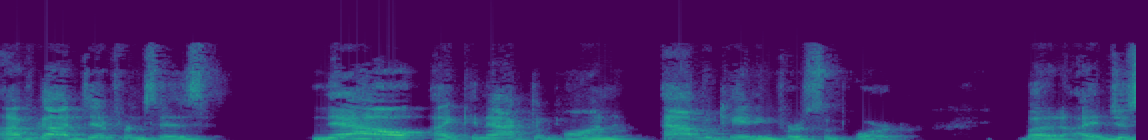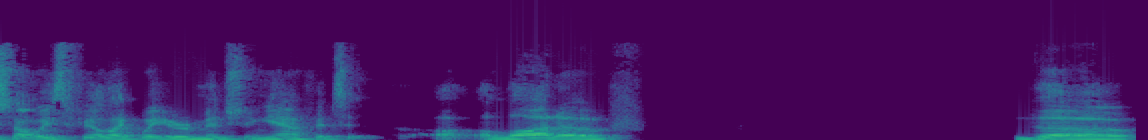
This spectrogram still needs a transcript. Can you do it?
I've got differences. Now I can act upon advocating for support. But I just always feel like what you were mentioning, yeah, if it's a, a lot of the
